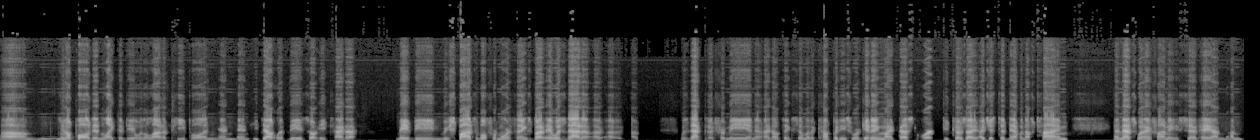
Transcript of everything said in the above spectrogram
um, you know, Paul didn't like to deal with a lot of people, and, and, and he dealt with me, so he kind of made me responsible for more things. But it was not a, a, a was not good for me, and I don't think some of the companies were getting my best work because I, I just didn't have enough time. And that's when I finally said, "Hey, I'm I'm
